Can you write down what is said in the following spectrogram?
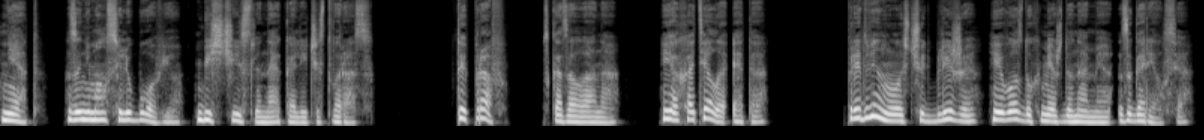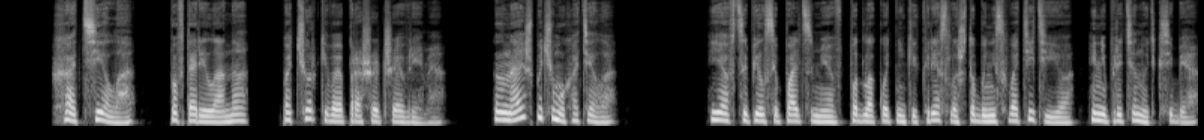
Нет, занимался любовью, бесчисленное количество раз. «Ты прав», — сказала она. «Я хотела это». Придвинулась чуть ближе, и воздух между нами загорелся. «Хотела», — повторила она, подчеркивая прошедшее время. «Знаешь, почему хотела?» Я вцепился пальцами в подлокотники кресла, чтобы не схватить ее и не притянуть к себе.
